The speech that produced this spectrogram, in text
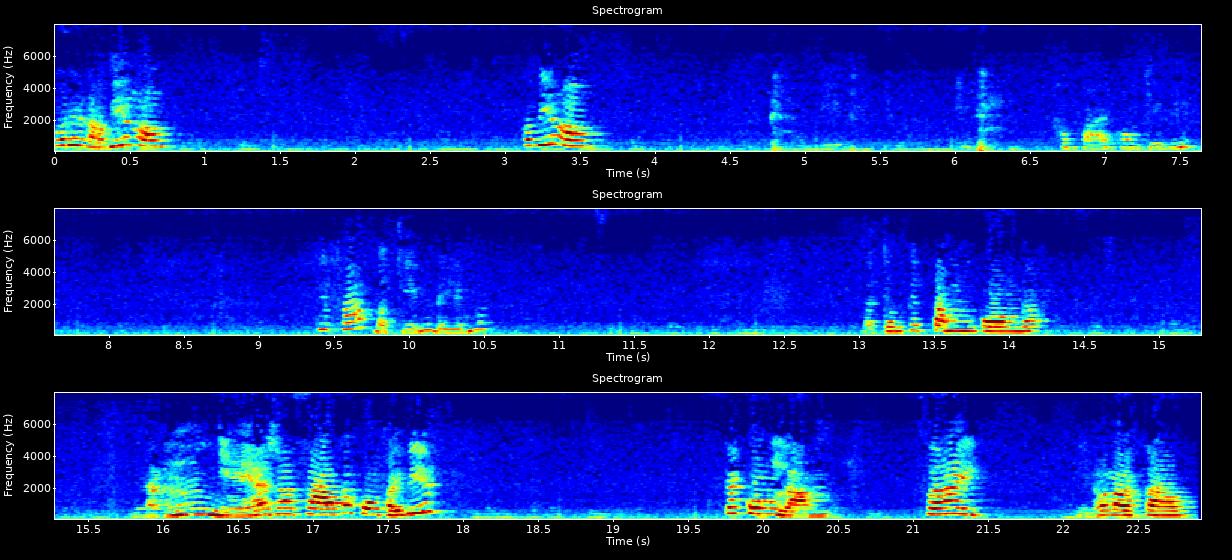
Có đứa nào biết không? Có biết không? Không phải con chưa biết. Cái pháp mà kiểm điểm đó, là trong cái tâm con đó nặng nhẹ ra sao các con phải biết các con làm sai thì nó ra sao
